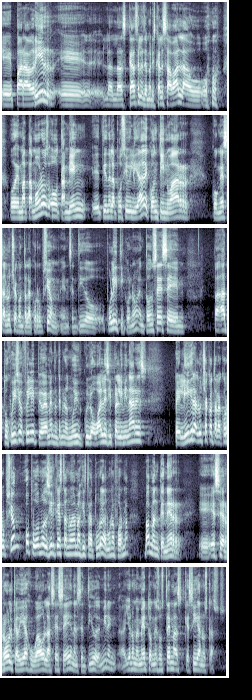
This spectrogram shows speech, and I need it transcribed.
eh, para abrir eh, las cárceles de Mariscal Zavala o, de Matamoros, o también eh, tiene la posibilidad de continuar con esa lucha contra la corrupción en sentido político, ¿no? Entonces, a tu juicio, Philip, obviamente en términos muy globales y preliminares, ¿Peligra la lucha contra la corrupción? ¿O podemos decir que esta nueva magistratura de alguna forma va a mantener ese rol que había jugado la CCE en el sentido de, miren, yo no me meto en esos temas, que sigan los casos?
